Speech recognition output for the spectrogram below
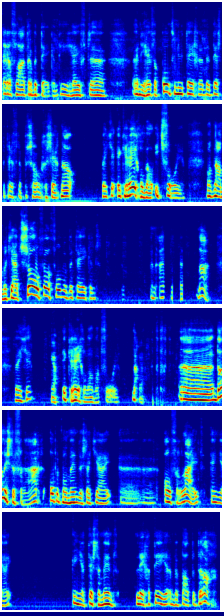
erflater betekend. Die heeft, en die heeft ook continu tegen de desbetreffende persoon gezegd, nou weet je, ik regel wel iets voor je. Want namelijk, jij hebt zoveel voor me betekend. En eigenlijk, nou, weet je, Ja. ik regel wel wat voor je. Nou, Ja. Eh, dan is de vraag, op het moment dus dat jij eh, overlijdt en jij in je testament legateer je een bepaald bedrag,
